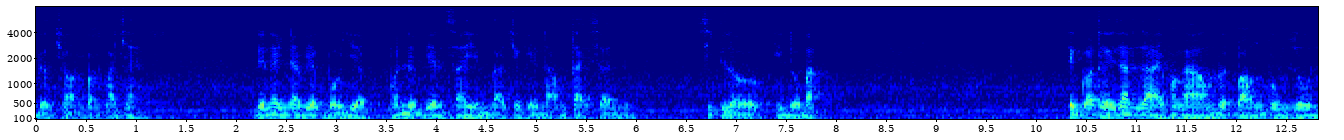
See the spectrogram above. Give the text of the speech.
được chọn còn quá trẻ. Điển hình là việc bổ nhiệm huấn luyện viên Sahin vào chiếc ghế nóng tại sân Xích Indo Bắc. Từng có thời gian dài khoác áo đội bóng vùng zone,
